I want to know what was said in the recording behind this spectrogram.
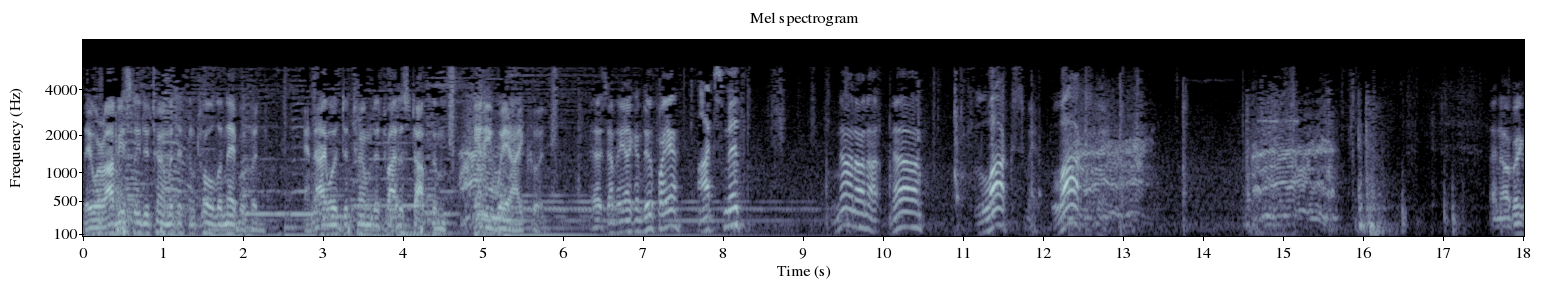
They were obviously determined to control the neighborhood, and I was determined to try to stop them any way I could. Uh, something I can do for you? Locksmith? No, no, no, no. Locksmith. Locksmith. Hi, Norberg.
